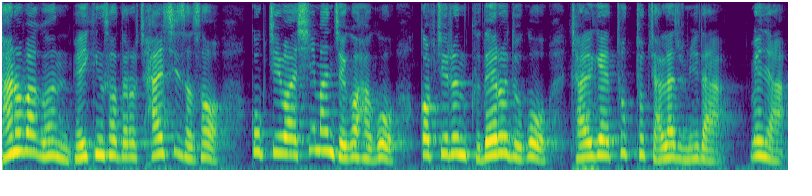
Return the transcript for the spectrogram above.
단호박은 베이킹 소다로 잘 씻어서 꼭지와 씨만 제거하고 껍질은 그대로 두고 잘게 툭툭 잘라줍니다. 왜냐?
